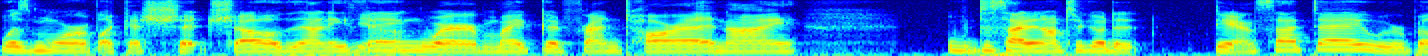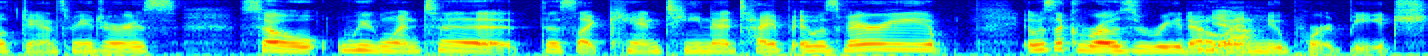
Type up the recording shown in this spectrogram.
was more of like a shit show than anything. Where my good friend Tara and I decided not to go to dance that day. We were both dance mm-hmm. majors, so we went to this like cantina type. It was very, it was like Rosarito Yeah. in Newport Beach,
